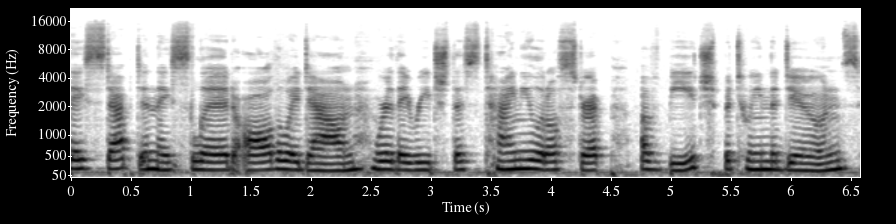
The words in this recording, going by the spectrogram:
they stepped and they slid all the way down where they reached this tiny little strip of beach between the dunes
